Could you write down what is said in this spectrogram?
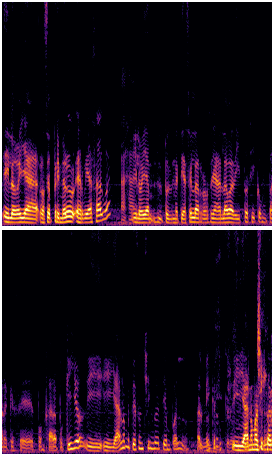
Sí, y luego ya, o sea, primero hervías agua ajá. y luego ya pues metías el arroz ya lavadito así como para que se esponjara poquillo y, y ya lo metías un chingo de tiempo al, al micro y ya nomás estar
